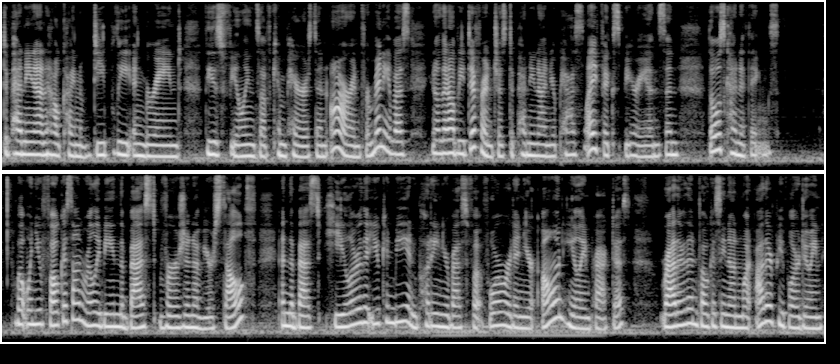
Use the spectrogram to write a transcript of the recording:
depending on how kind of deeply ingrained these feelings of comparison are. And for many of us, you know, that'll be different just depending on your past life experience and those kind of things. But when you focus on really being the best version of yourself and the best healer that you can be and putting your best foot forward in your own healing practice, rather than focusing on what other people are doing,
